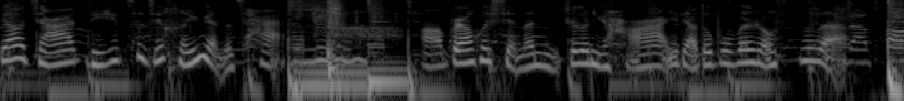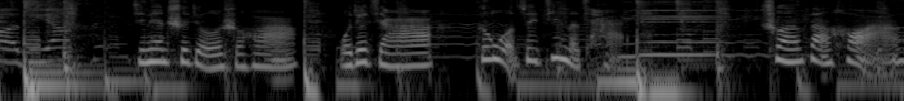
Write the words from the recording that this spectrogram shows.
不要夹离自己很远的菜啊，不然会显得你这个女孩啊一点都不温柔斯文。今天吃酒的时候啊，我就夹跟我最近的菜。吃完饭后啊，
